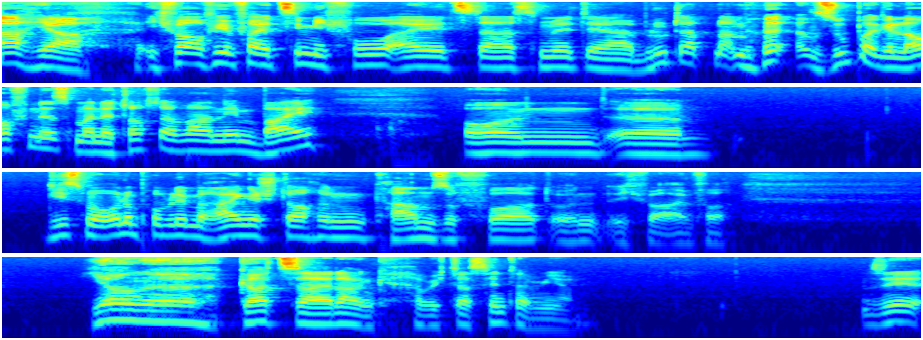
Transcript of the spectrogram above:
Ach ja, ich war auf jeden Fall ziemlich froh, als das mit der Blutabnahme super gelaufen ist. Meine Tochter war nebenbei und äh, diesmal ohne Probleme reingestochen, kam sofort und ich war einfach, Junge, Gott sei Dank, habe ich das hinter mir. Sehr,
